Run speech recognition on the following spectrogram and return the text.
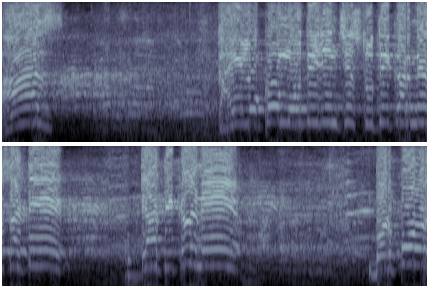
आज काही लोक मोदीजींची स्तुती करण्यासाठी त्या ठिकाणी भरपूर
